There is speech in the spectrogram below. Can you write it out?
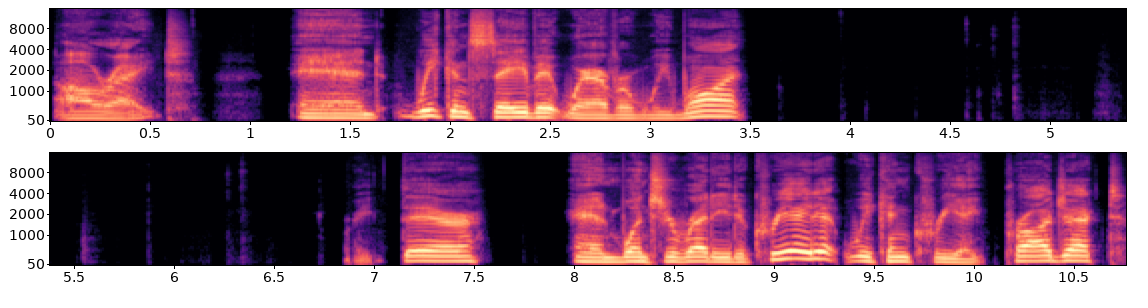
All right. And we can save it wherever we want. Right there. And once you're ready to create it, we can create project.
